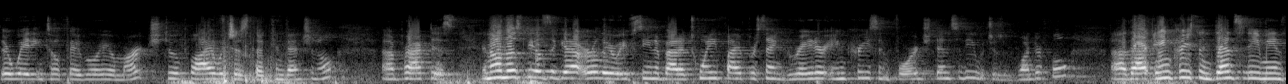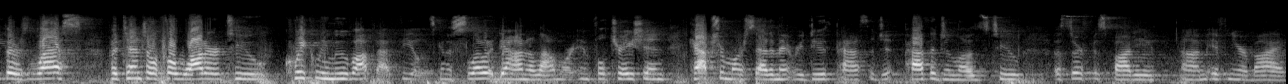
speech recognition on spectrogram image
They're waiting till February or March to apply, which is the conventional uh, practice. And on those fields that get out earlier, we've seen about a 25% greater increase in forage density, which is wonderful. Uh, that increase in density means there's less potential for water to quickly move off that field. It's going to slow it down, allow more infiltration, capture more sediment, reduce pathogen loads to a surface body um, if nearby.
